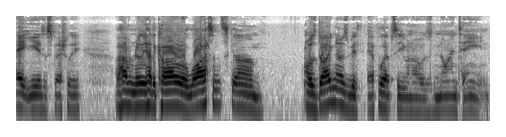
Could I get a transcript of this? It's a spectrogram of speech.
eight years especially, I haven't really had a car or a license. Um, I was diagnosed with epilepsy when I was nineteen,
